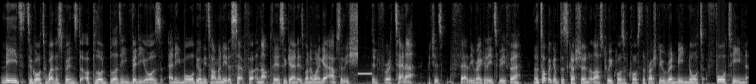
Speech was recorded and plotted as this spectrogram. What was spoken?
need to go to Wetherspoons to upload bloody videos anymore. The only time I need to set foot in that place again is when I want to get absolutely shitted for a tenner, which is fairly regularly, to be fair. The topic of discussion last week was, of course, the fresh new Redmi Note 14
